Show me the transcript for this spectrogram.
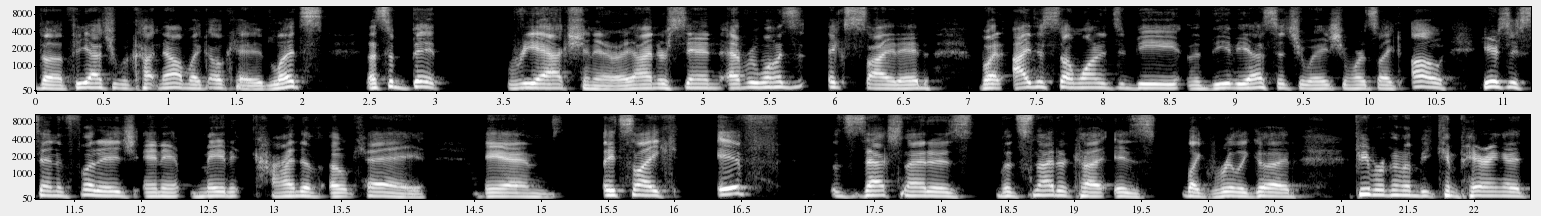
the theatrical cut now. I'm like okay let's that's a bit reactionary I understand everyone's excited but I just don't want it to be the BVS situation where it's like oh here's extended footage and it made it kind of okay and it's like if Zack Snyder's the Snyder cut is like really good. People are going to be comparing it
